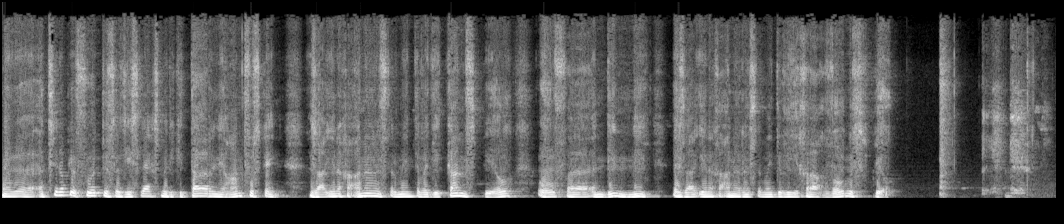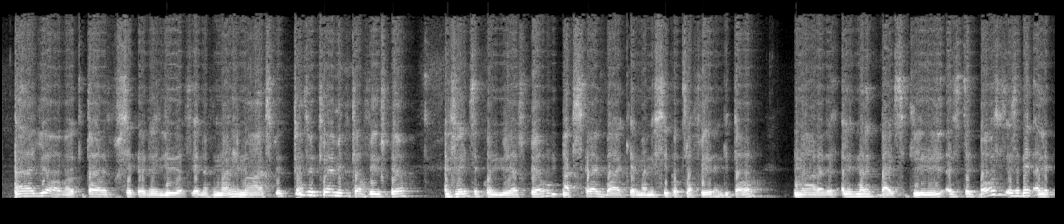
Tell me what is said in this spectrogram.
Nou, uh, ek sien op jou foto's as jy slechts met die gitaar in die hand verskyn, is daar enige ander instrumenten wat jy kan speel, of uh, indien nie, is daar enige ander instrumenten wat jy graag wil bespeel? Uh, ja, maar gitaar is zeker in die of enige manie, maar ek speel, kan so klein met die klavier speel. Ek wens ek kon meer speel, maar ek skryf baie keer my muziek op klavier en gitaar, maar dit is eindelijk maar net basically, is dit basis is dit net eindelijk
